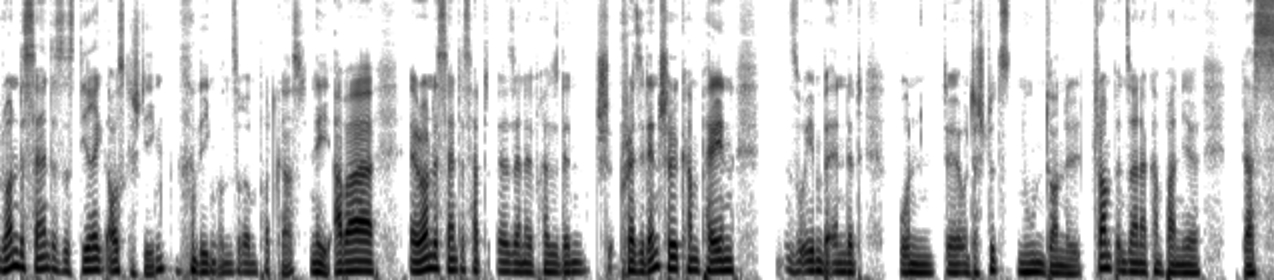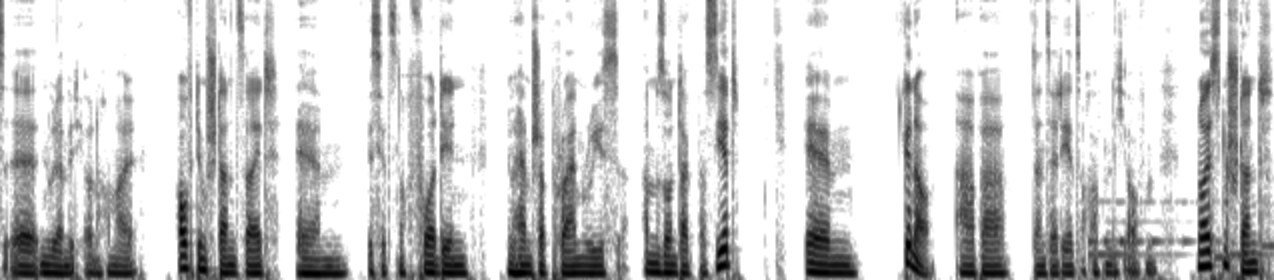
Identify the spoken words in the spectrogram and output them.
Ron DeSantis ist direkt ausgestiegen wegen unserem Podcast. Nee, aber äh, Ron DeSantis hat äh, seine Präsident Presidential Campaign soeben beendet und äh, unterstützt nun Donald Trump in seiner Kampagne. Das äh, nur damit ihr auch noch einmal auf dem Stand seid, ähm, ist jetzt noch vor den New Hampshire Primaries am Sonntag passiert. Ähm, genau, aber dann seid ihr jetzt auch hoffentlich auf dem neuesten Stand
